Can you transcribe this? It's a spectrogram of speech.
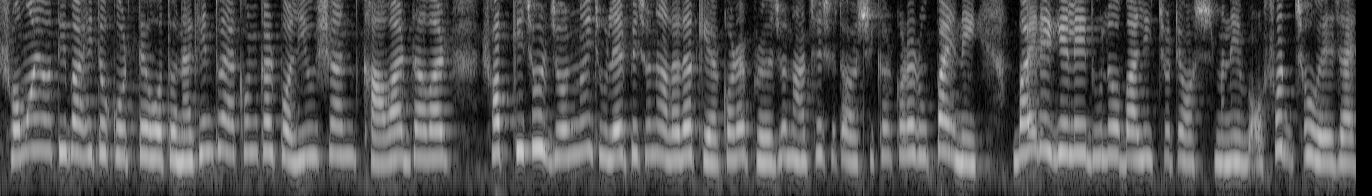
সময় অতিবাহিত করতে হতো না। কিন্তু এখনকার পলিউশন খাওয়ার দাওয়ার সব কিছুর জন্যই চুলের পেছনে আলাদা কেয়ার করার প্রয়োজন আছে, সেটা অস্বীকার করার উপায় নেই। বাইরে গেলে ধুলো বালির চোটে মানে অসহ্য হয়ে যায়।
